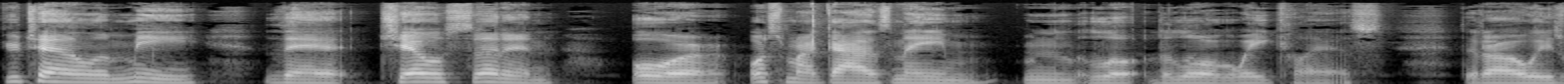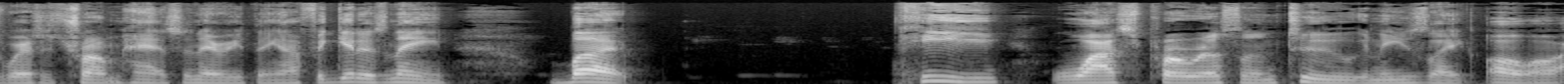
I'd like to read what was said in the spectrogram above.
you're telling me that Chael Sonnen or what's my guy's name in the, low, the lower weight class that always wears the Trump hats and everything? I forget his name, but he watched pro wrestling too, and he's like, "Oh,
